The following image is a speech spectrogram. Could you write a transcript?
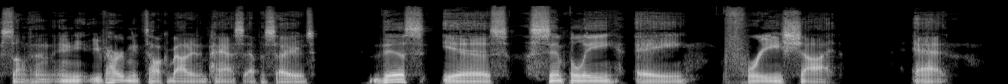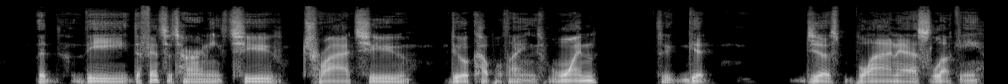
something. And you've heard me talk about it in past episodes. This is simply a free shot at the, the defense attorney to try to do a couple things. One, to get just blind ass lucky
